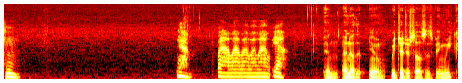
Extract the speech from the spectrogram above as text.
Hmm. Yeah. Wow, wow, wow, wow, wow. Yeah. And I know that, you know, we judge ourselves as being weak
